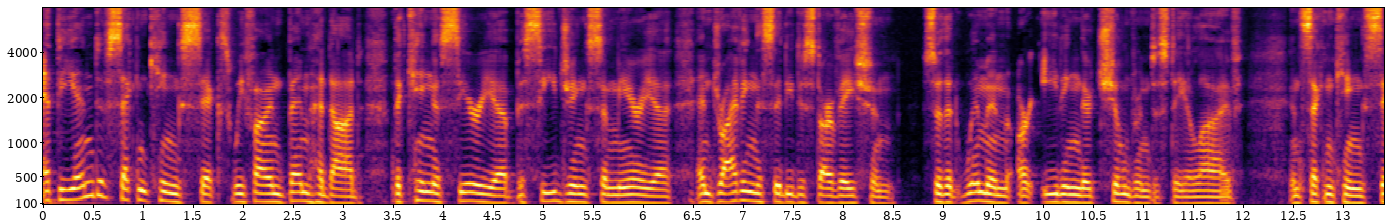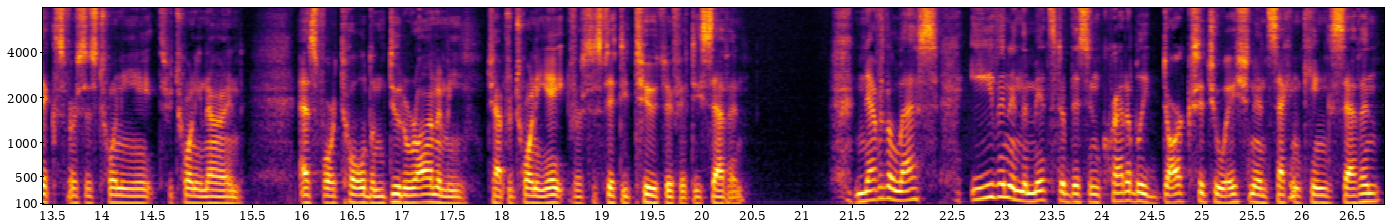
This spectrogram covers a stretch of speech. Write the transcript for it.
At the end of 2 Kings 6, we find Ben Hadad, the king of Syria, besieging Samaria and driving the city to starvation so that women are eating their children to stay alive, in 2 Kings 6 verses 28 through 29, as foretold in Deuteronomy chapter 28 verses 52 through 57. Nevertheless, even in the midst of this incredibly dark situation in 2 Kings 7,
